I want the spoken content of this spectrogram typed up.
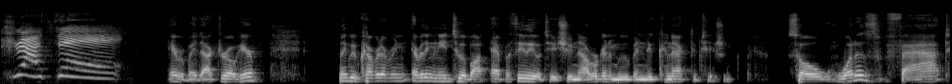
Trust it. Hey everybody, Dr. O here. I think we've covered everything, we need to about epithelial tissue. Now we're going to move into connective tissue. So what does fat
